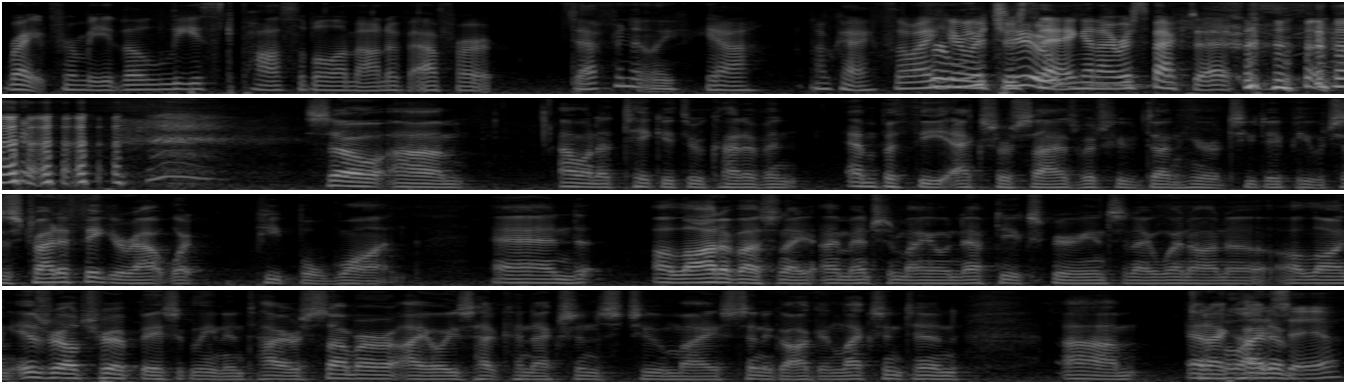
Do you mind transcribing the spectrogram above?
right for me. The least possible amount of effort. definitely. Yeah. Okay. So I For hear me what you're saying and I respect it. So um, I want to take you through kind of an empathy exercise, which we've done here at CJP, which is try to figure out what people want. And a lot of us, and I, I mentioned my own Nifty experience, and I went on a, a long Israel trip, basically an entire summer. I always had connections to my synagogue in Lexington. Um, and Temple I kind Isaiah. of.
